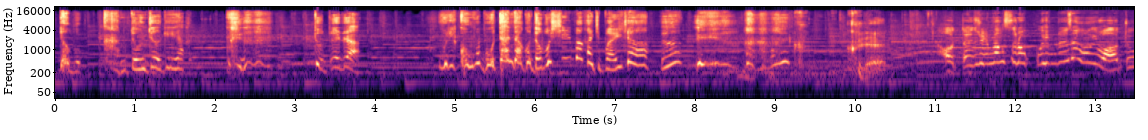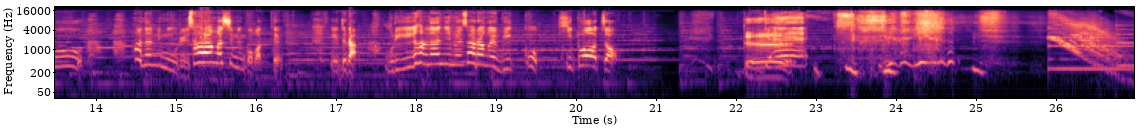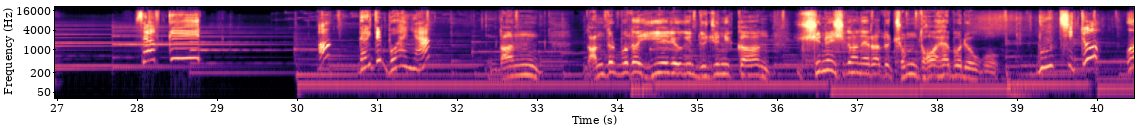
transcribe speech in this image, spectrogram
너무 감동적이야. 도들아, 우리 공부 못한다고 너무 실망하지 말자. 어? 그래. 어떤 실망스럽고 힘든 상황이 와도 하나님은 우리를 사랑하시는 것 같아. 얘들아, 우리 하나님의 사랑을 믿고 기도하자. 네. 수업 끝. 어? 너희들 뭐 하냐? 난 남들보다 이해력이 늦으니까 쉬는 시간에라도 좀 더 해보려고. 뭉치도? 어,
